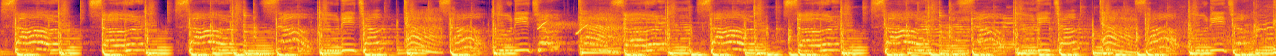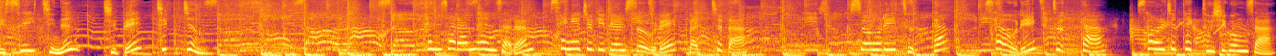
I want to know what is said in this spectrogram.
서울 서울 서울 우리 좋다 서울이 좋다 SH는 집에 집중. 한 사람 한 사람 생애주기별 소울에 맞추다. 소울이 좋다 서울이 좋다. 서울주택 도시공사.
